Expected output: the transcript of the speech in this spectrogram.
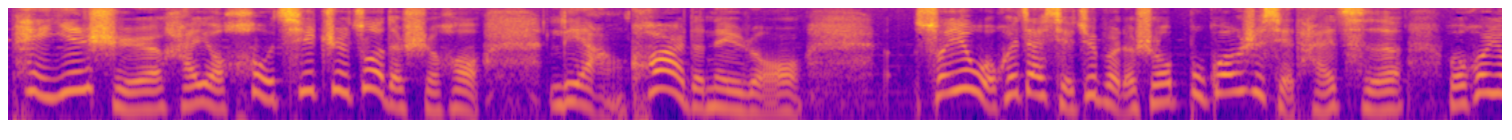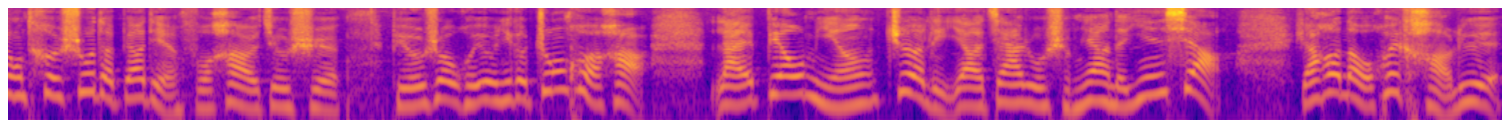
配音时还有后期制作的时候两块的内容。所以我会在写剧本的时候，不光是写台词，我会用特殊的标点符号，就是比如说我会用一个中括号来标明这里要加入什么样的音效，然后呢，我会考虑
